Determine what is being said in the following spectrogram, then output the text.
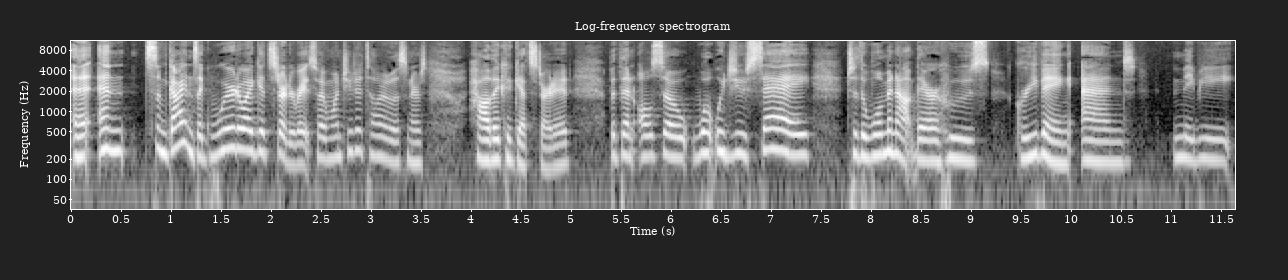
And, and, some guidance like where do I get started, right? So I want you to tell our listeners how they could get started. But then also what would you say to the woman out there who's grieving and maybe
